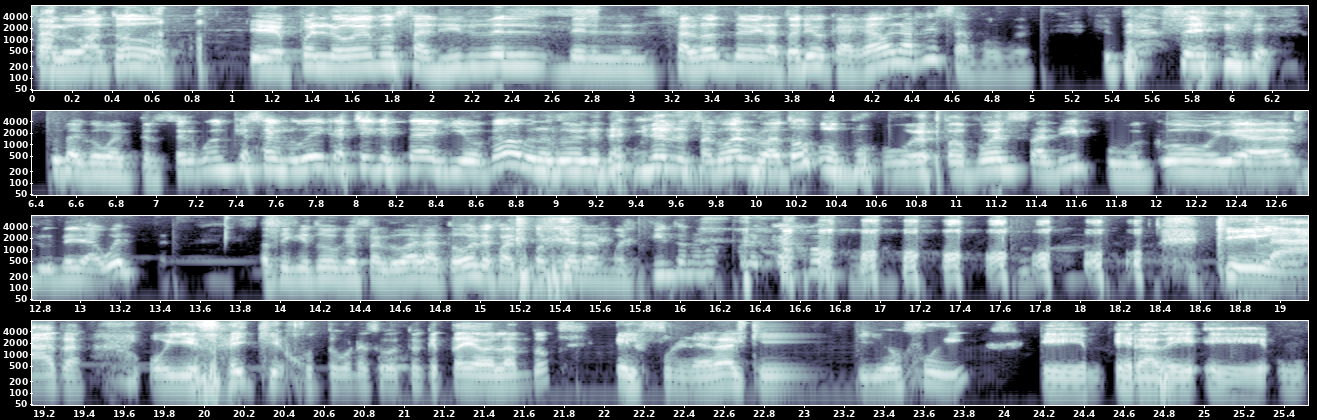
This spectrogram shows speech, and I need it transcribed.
Saludó a todos. Y después lo vemos salir del, del salón de velatorio cagado la risa, pues. Entonces dice, puta, como el tercer weón que saludé, caché que estaba equivocado, pero tuve que terminar de saludarlo a todos, pues, para poder salir, pues, ¿cómo voy a dar media vuelta? Así que tuvo que saludar a todos, le faltó mirar al muertito nomás por el cajón. pues. ¡Qué lata! Oye, ¿sabes que Justo con cuestión que estáis hablando, el funeral al que yo fui eh, era de eh, un,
